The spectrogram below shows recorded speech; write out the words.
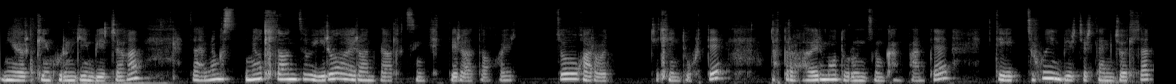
Нью-Йоркийн хөрөнгийн бирж байгаа. За 1792 онд байгуулагдсан гэхээр одоо 200 гаруй жилийн түүхтэй дотор 2400 компанитай. Тэгээд зөвхөн энэ биржээр дамжуулаад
